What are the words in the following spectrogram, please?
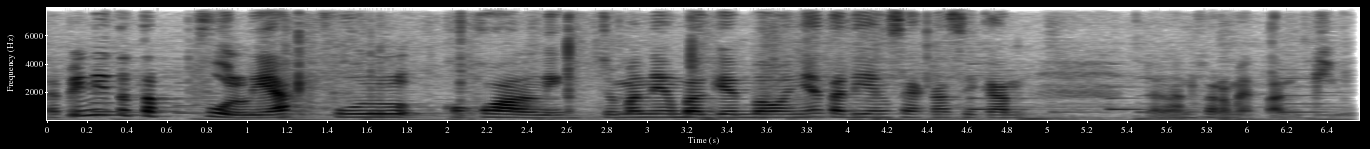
tapi ini tetap full ya full kokoal nih. Cuman yang bagian bawahnya tadi yang saya kasihkan dengan fermentan cube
